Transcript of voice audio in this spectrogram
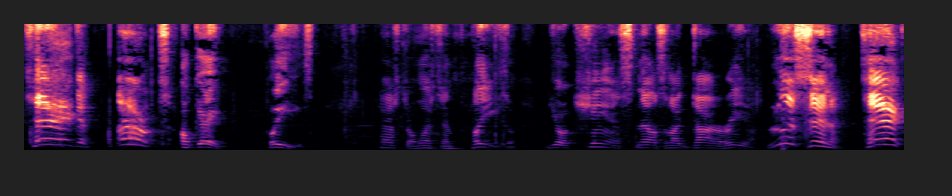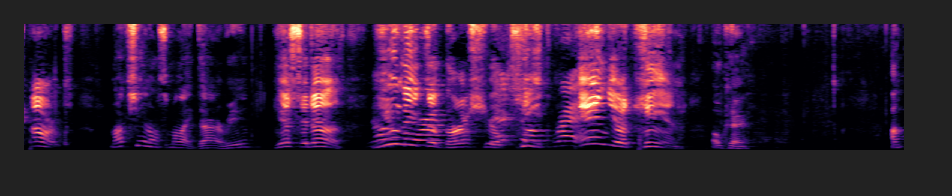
tag art. Okay, please. Pastor Winston, please. Your chin smells like diarrhea. Listen, tag art. My chin don't smell like diarrhea. Yes, it does. No, you need sir. to brush your That's teeth breath. and your chin. Okay. I'm,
